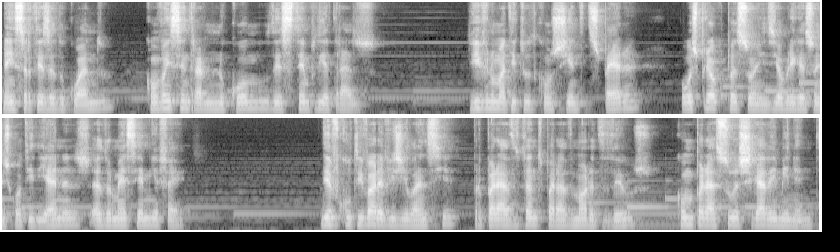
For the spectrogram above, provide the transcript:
Na incerteza do quando, convém centrar-me no como desse tempo de atraso Vive numa atitude consciente de espera ou as preocupações e obrigações cotidianas adormecem a minha fé? Devo cultivar a vigilância, preparado tanto para a demora de Deus como para a sua chegada iminente.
